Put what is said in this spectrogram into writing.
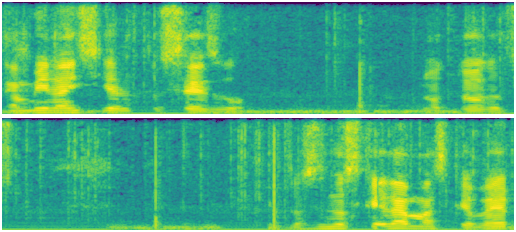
también hay cierto sesgo, no todos. Entonces nos queda más que ver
